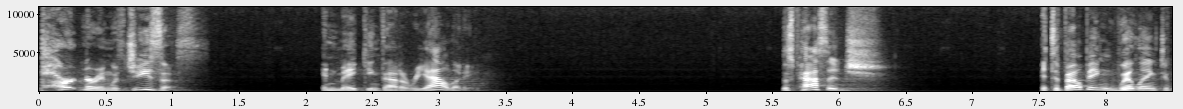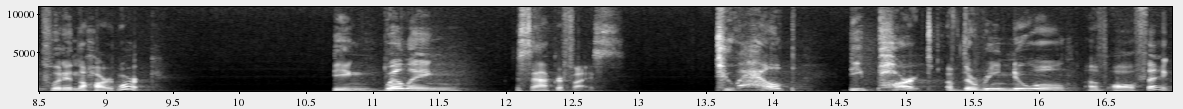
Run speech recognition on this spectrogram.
partnering with Jesus and making that a reality. This passage, it's about being willing to put in the hard work, being willing to sacrifice, to help be part of the renewal of all things.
